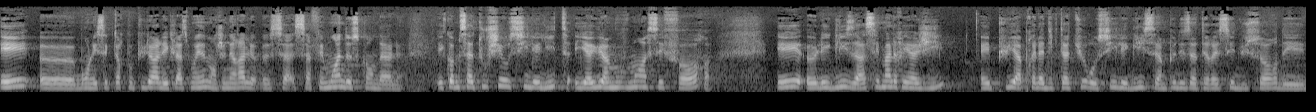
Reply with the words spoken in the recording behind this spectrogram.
et euh, bon, les secteurs populaires les classes moyennes, en général, euh, ça, fait moins de scandales. Et comme ça touchait aussi l'élite, il y a eu un mouvement assez fort. Et euh, l'Église a assez mal réagi. Et puis après la dictature aussi, l'Église s'est un peu désintéressée du sort des,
